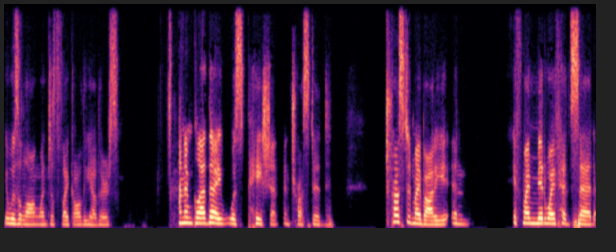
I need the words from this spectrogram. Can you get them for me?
it was a long one, just like all the others. And I'm glad that I was patient and trusted, trusted my body. And if my midwife had said,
